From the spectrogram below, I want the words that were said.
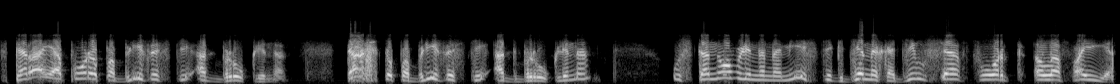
вторая опора поблизости от Бруклина. Та, что поблизости от Бруклина, установлена на месте, где находился форт Лафайет.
